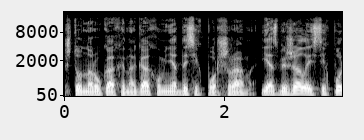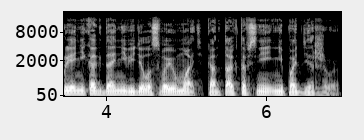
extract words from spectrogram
что на руках и ногах у меня до сих пор шрамы. Я сбежала, и с тех пор я никогда не видела свою мать. Контактов с ней не поддерживаю.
